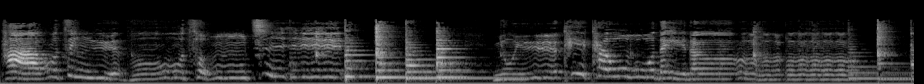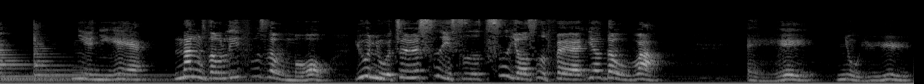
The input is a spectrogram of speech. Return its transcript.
他正月无从起，牛鱼开口对头，年年能受里夫肉毛，有女子试一试，吃药是饭要多啊！哎，女鱼，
